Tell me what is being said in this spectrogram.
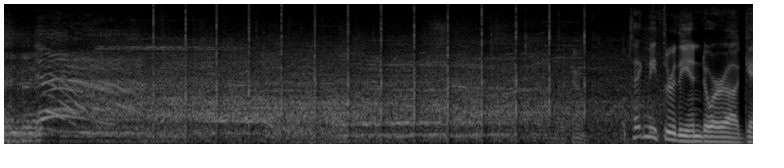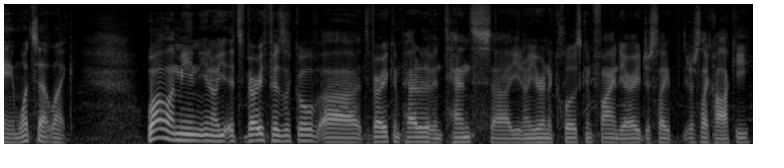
Yeah! Take me through the indoor uh, game. What's that like? Well, I mean, you know, it's very physical. Uh, it's very competitive, intense. Uh, you know, you're in a closed, confined area, just like just like hockey.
